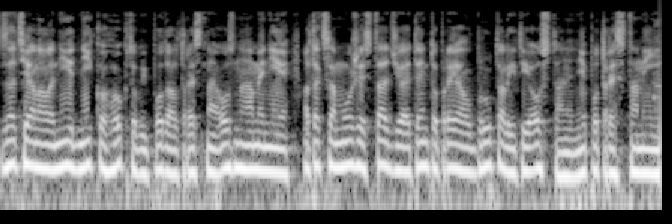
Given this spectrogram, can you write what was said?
Zatiaľ ale nie je nikoho, kto by podal trestné oznámenie a tak sa môže stať, že aj tento prejav brutality ostane nepotrestaný.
